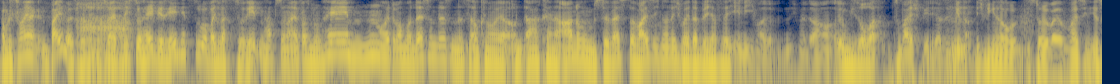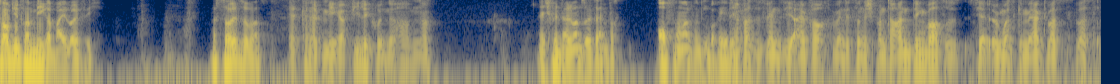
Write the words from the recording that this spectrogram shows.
Aber das war ja ein Beiläufer. Das war jetzt nicht so, hey, wir reden jetzt drüber, weil ich was zu reden habe, sondern einfach nur, hey, hm, heute machen wir das und das und das wir ja, und ah, keine Ahnung, Silvester weiß ich noch nicht, weil da bin ich ja vielleicht eh nicht, mal, nicht mehr da. Irgendwie sowas zum Beispiel. Also Mhm. genau, ich, wie genau die Story war, weiß ich nicht. Es war auf jeden Fall mega beiläufig. Was soll sowas? ja, es kann halt mega viele Gründe haben, ne? Ich finde halt, man sollte einfach offen am Anfang drüber reden. Ja, was ist, wenn sie einfach, wenn das so eine spontane Ding war, so sie hat irgendwas gemerkt, was, was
